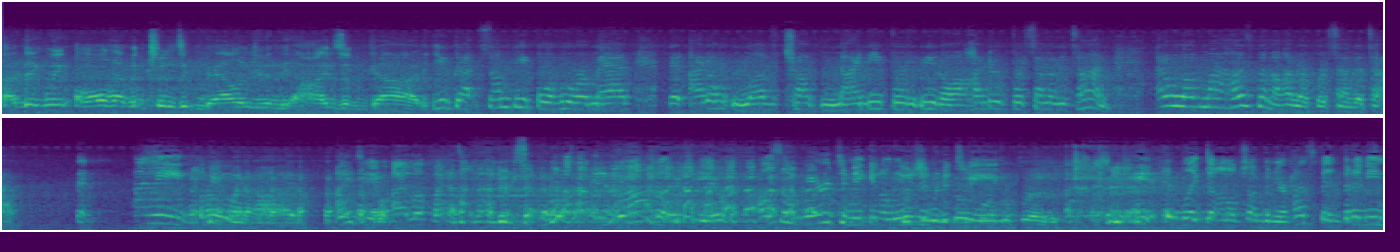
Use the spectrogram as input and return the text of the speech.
I think we all have intrinsic value in the eyes of God. You've got some people who are mad that I don't love Trump 90 for, you know, 100% of the time. I don't love my husband 100% of the time. I mean, Okay, what about? I do. I love my husband 100 percent of the time. and bravo to you. Also weird to make an illusion between like Donald Trump and your husband, but I mean,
